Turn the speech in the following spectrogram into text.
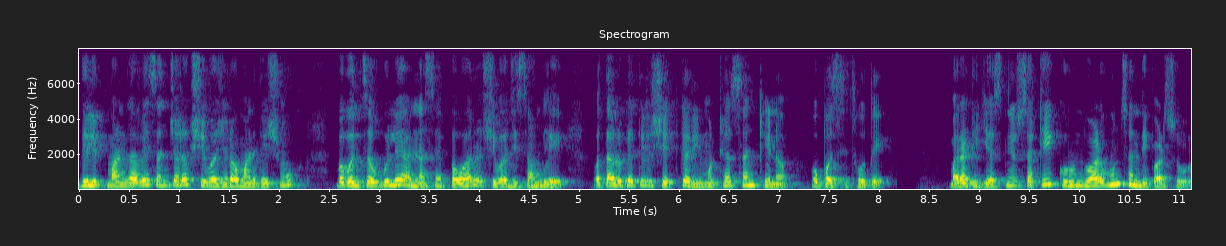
दिलीप माणगावे संचालक शिवाजीराव माने देशमुख बबन चौगुले अण्णासाहेब पवार शिवाजी सांगले व तालुक्यातील शेतकरी मोठ्या संख्येनं उपस्थित होते. मराठी यस न्यूजसाठी कुरुंदवाडहून संदीप अडसूळ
